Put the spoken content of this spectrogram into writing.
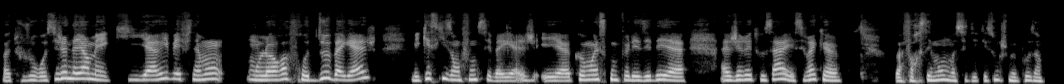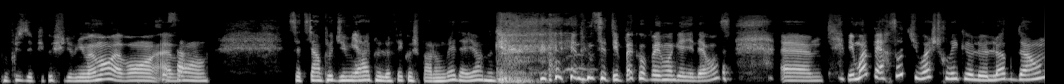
pas toujours aussi jeunes d'ailleurs, mais qui arrivent et finalement on leur offre deux bagages, mais qu'est-ce qu'ils en font ces bagages? Et comment est-ce qu'on peut les aider à, à gérer tout ça? Et c'est vrai que bah forcément, moi, c'est des questions que je me pose un peu plus depuis que je suis devenue maman. Avant, avant, ça tient un peu du miracle le fait que je parle anglais d'ailleurs, donc c'était pas complètement gagné d'avance. Euh, mais moi perso, tu vois, je trouvais que le lockdown,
